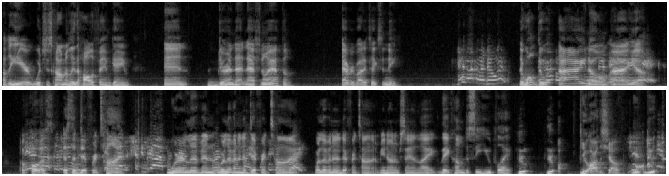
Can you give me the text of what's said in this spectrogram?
of the year, which is commonly the Hall of Fame game, and during that national anthem, everybody takes a knee. They're not gonna do it. They won't do it. not Ah, you know, uh, yeah. Of course, it's a different time. have to shut them down for We're living, we're living in a different what they time. Right. We're living in a different time. You know what I'm saying? Like they come to see you play. You, you, you are the show. Yeah, you, you, can't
